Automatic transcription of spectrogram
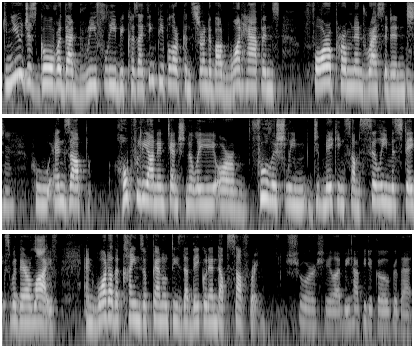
Can you just go over that briefly? Because I think people are concerned about what happens for a permanent resident mm-hmm. who ends up hopefully unintentionally or foolishly making some silly mistakes with their life, and what are the kinds of penalties that they could end up suffering? Sure, Sheila. I'd be happy to go over that.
